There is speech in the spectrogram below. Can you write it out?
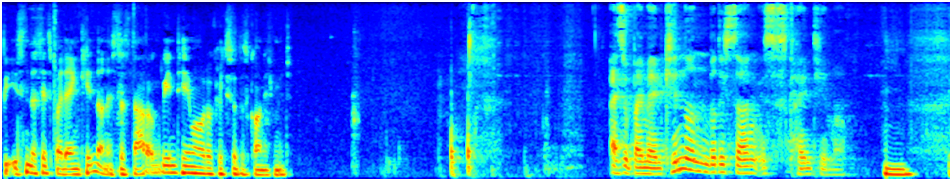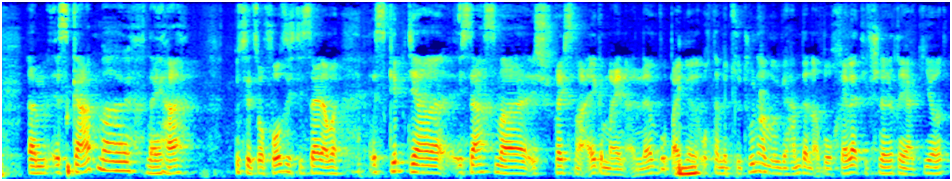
Wie ist denn das jetzt bei deinen Kindern? Ist das da irgendwie ein Thema oder kriegst du das gar nicht mit? Also bei meinen Kindern würde ich sagen, ist es kein Thema. Ähm, es gab mal, naja, muss jetzt auch vorsichtig sein, aber es gibt ja, ich sag's mal, ich spreche es mal allgemein an, ne? wobei wir auch damit zu tun haben und wir haben dann aber auch relativ schnell reagiert.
